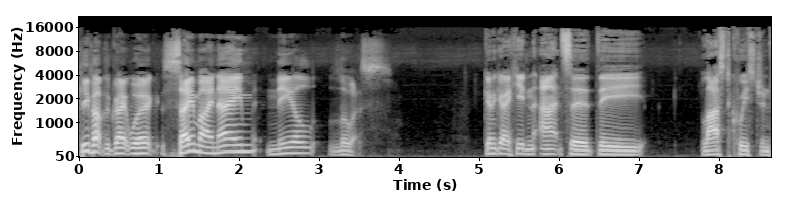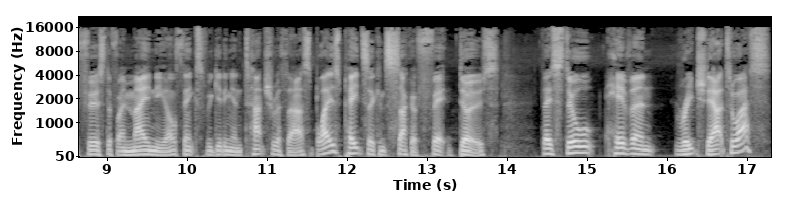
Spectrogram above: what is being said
Keep up the great work. Say my name, Neil Lewis. Going to go ahead and answer the last question first, if I may, Neil. Thanks for getting in touch with us. Blaze Pizza can suck a fat dose. They still haven't reached out to us.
